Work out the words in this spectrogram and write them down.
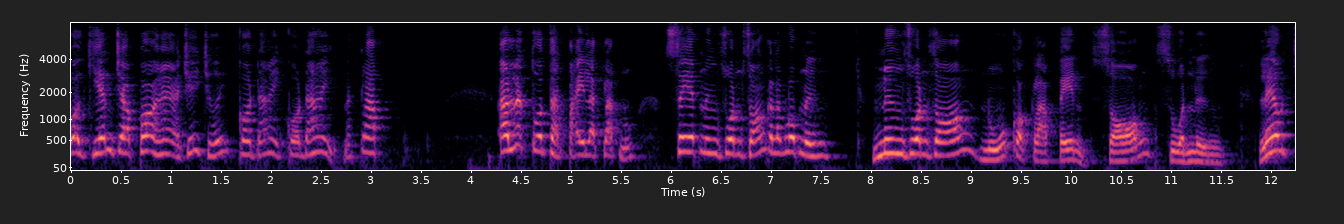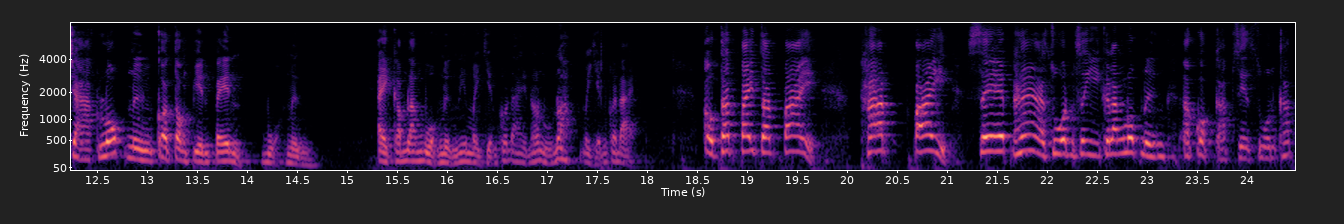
ก็เขียนเฉพาะห้าเฉยๆก็ได้ก็ได้นะครับเอาแล้วตัวถัดไปล่ะครับหนูเศษหนึ่งส่วนสองกำลังลบหนึ่งหนึ่งส่วนสองหนูก็กลับเป็นสองส่วนหนึ่งแล้วจากลบหนึ่งก็ต้องเปลี่ยนเป็นบวกหนึ่งไอ้กำลังบวกหนึ่งนี่ไม่เขียนก็ได้เนาะหนูเนาะไม่เขียนก็ได้ เอาถัดไปถัดไปถัด ไป เศษ 5 ส่วน 4กำลังลบหนึ่งเอาก็กลับเศษส่วนครับ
